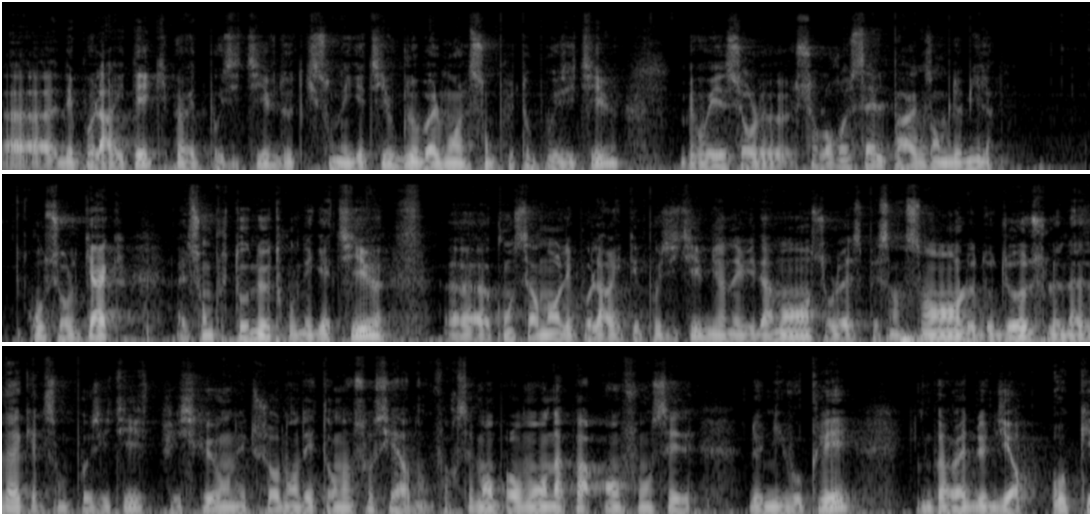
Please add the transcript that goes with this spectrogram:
euh, des polarités qui peuvent être positives, d'autres qui sont négatives. Globalement, elles sont plutôt positives. Mais vous voyez, sur le, sur le recel, par exemple, 2000, ou sur le CAC, elles sont plutôt neutres ou négatives. Euh, concernant les polarités positives, bien évidemment, sur le SP500, le Dow Jones, le Nasdaq, elles sont positives, puisqu'on est toujours dans des tendances haussières. Donc forcément, pour le moment, on n'a pas enfoncé de niveau clé qui nous permettent de dire, OK,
